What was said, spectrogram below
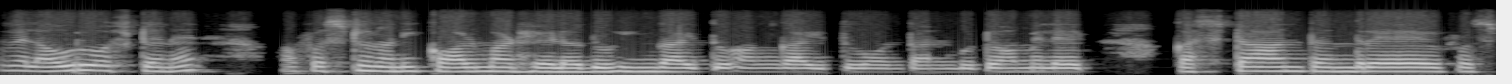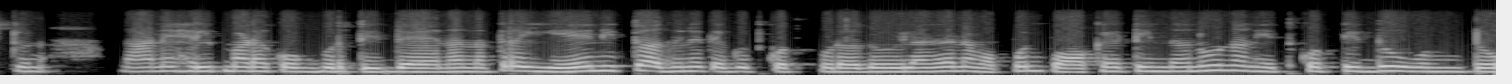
ಆಮೇಲೆ ಅವರು ಅಷ್ಟೇನೆ ಫಸ್ಟ್ ನನಗ್ ಕಾಲ್ ಮಾಡಿ ಹೇಳೋದು, ಹಿಂಗಾಯ್ತು, ಹಂಗಾಯ್ತು ಅಂತ ಅನ್ಬಿಟ್ಟು ಆಮೇಲೆ ಕಷ್ಟ ಅಂತಂದ್ರೆ ಫಸ್ಟ್ ನಾನೇ ಹೆಲ್ಪ್ ಮಾಡಕ್ ಹೋಗ್ಬಿಡ್ತಿದ್ದೆ. ನನ್ನ ಹತ್ರ ಏನಿತ್ತು ಅದನ್ನೇ ತೆಗೆದು ಕೊಟ್ಬಿಡೋದು ಇಲ್ಲಾಂದ್ರೆ ನಮ್ಮ ಅಪ್ಪನ ಪಾಕೆಟ್ ಇಂದನೂ ನಾನು ಎತ್ಕೊಟ್ಟಿದ್ದು ಉಂಟು.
